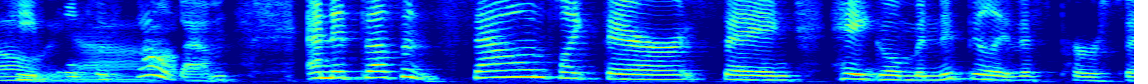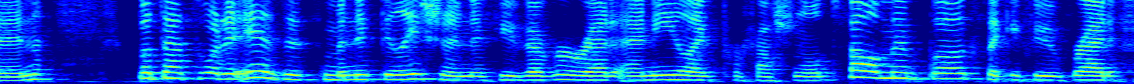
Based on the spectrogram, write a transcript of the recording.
oh, people yeah. to sell them. And it doesn't sound like they're saying, hey, go manipulate this person. But that's what it is. It's manipulation. And if you've ever read any like professional development books, like if you've read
